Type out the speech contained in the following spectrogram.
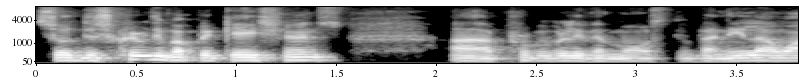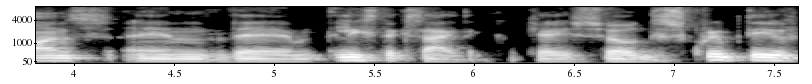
So descriptive applications are probably the most vanilla ones and the least exciting. Okay. So descriptive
